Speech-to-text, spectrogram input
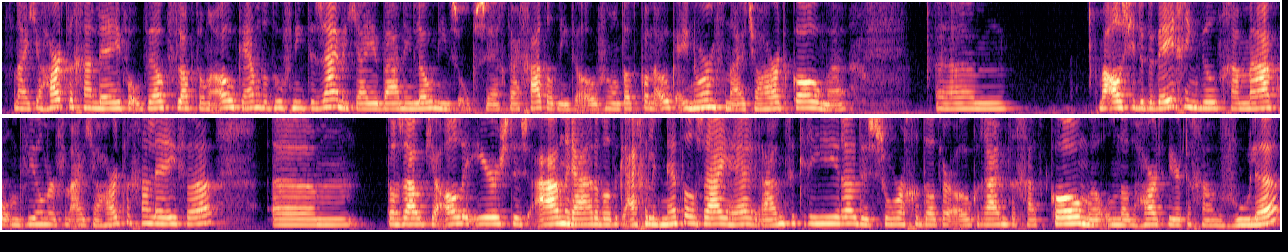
vanuit je hart te gaan leven, op welk vlak dan ook. Hè? Want dat hoeft niet te zijn dat jij je baan in loondienst opzegt. Daar gaat dat niet over. Want dat kan ook enorm vanuit je hart komen. Um, maar als je de beweging wilt gaan maken om veel meer vanuit je hart te gaan leven, um, dan zou ik je allereerst dus aanraden, wat ik eigenlijk net al zei, hè, ruimte creëren. Dus zorgen dat er ook ruimte gaat komen om dat hart weer te gaan voelen.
